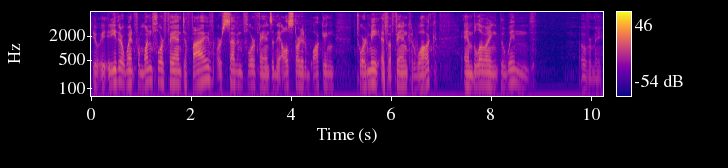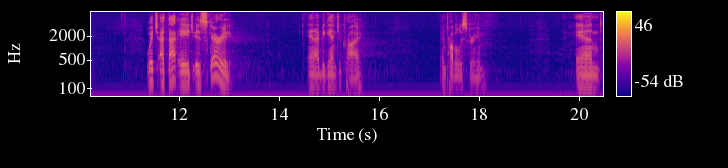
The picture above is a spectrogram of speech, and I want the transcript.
It, it, either went from one floor fan to five or seven floor fans, and they all started walking toward me, if a fan could walk, and blowing the wind over me, which at that age is scary. And I began to cry and probably scream. And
